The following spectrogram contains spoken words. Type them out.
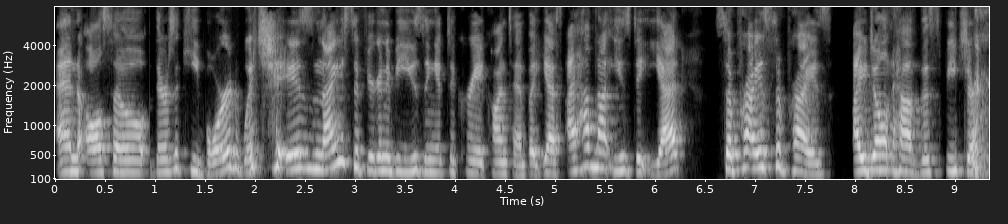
And also, there's a keyboard, which is nice if you're going to be using it to create content. But yes, I have not used it yet. Surprise, surprise. I don't have this feature.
